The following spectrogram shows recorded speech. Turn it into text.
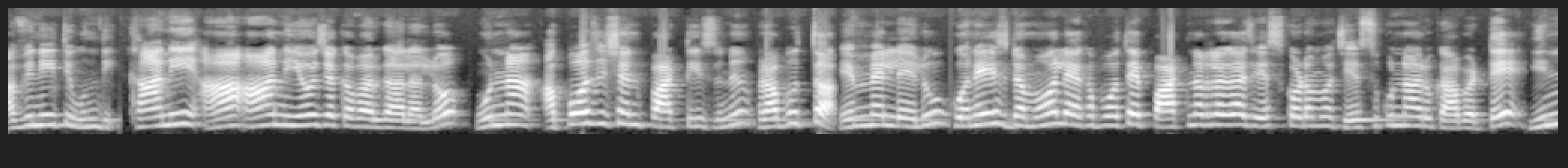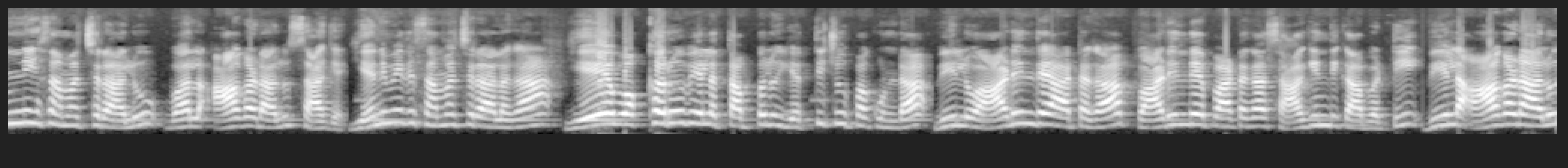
అవినీతి ఉంది. కానీ ఆ ఆ నియోజకవర్గాలలో ఉన్న అపోజిషన్ పార్టీస్ను ప్రభుత్వ ఎమ్మెల్యేలు కొనేసడమో లేకపోతే పార్ట్నర్లుగా చేసుకోవడమో చేసుకున్నారు కాబట్టే ఇన్ని సంవత్సరాలు వాళ్ళ ఆగడాలు సాగాయి. ఎనిమిది సంవత్సరాలుగా ఏ ఒక్కరూ వీళ్ళ తప్పులు ఎత్తి చూపకుండా వీళ్ళు ఆడిందే ఆటగా పాడిందే పాటగా సాగింది కాబట్టి వీళ్ళ ఆగడాలు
